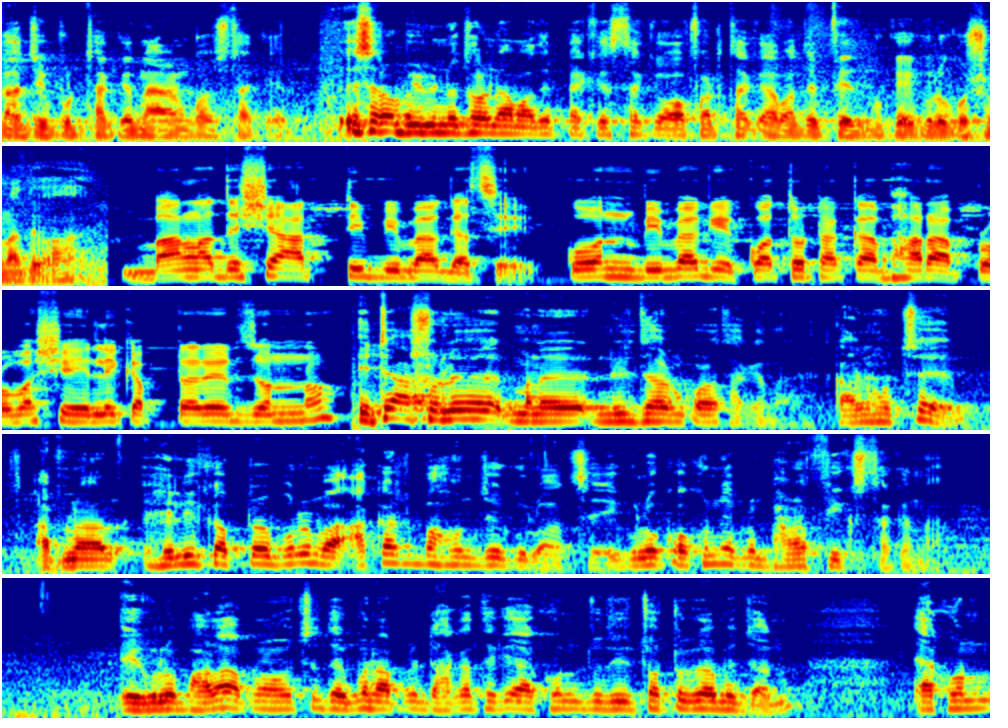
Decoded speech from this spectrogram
গাজীপুর থাকে নারায়ণগঞ্জ থাকে। এছাড়াও বিভিন্ন ধরনের আমাদের প্যাকেজ থাকে অফার থাকে আমাদের ফেসবুকে এগুলো ঘোষণা দেওয়া হয়। বাংলাদেশে আটটি বিভাগ আছে। কোন বিভাগে কত টাকা ভাড়া প্রবাসী হেলিকপ্টারের জন্য? এটা আসলে মানে নির্ধারণ করা থাকে না। কারণ হচ্ছে আপনার হেলিকপ্টার বলুন বা আকাশ বাহন যেগুলো আছে এগুলো কখনোই আপনার ভাড়া ফিক্স থাকে না। এগুলো ভাড়া আপনার হচ্ছে দেখবেন আপনি ঢাকা থেকে এখন যদি চট্টগ্রামে যান এখন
